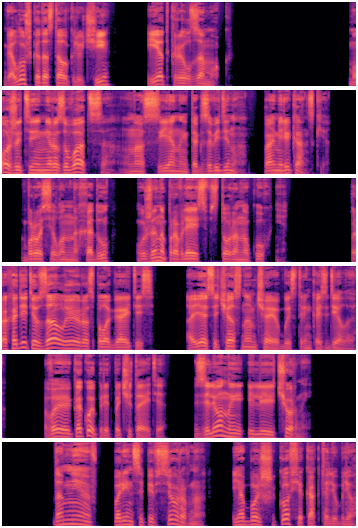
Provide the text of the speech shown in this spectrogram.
Галушка достал ключи и открыл замок. «Можете не разуваться, у нас с Яной так заведено, по-американски», — бросил он на ходу, уже направляясь в сторону кухни. Проходите в зал и располагайтесь. А я сейчас нам чаю быстренько сделаю. Вы какой предпочитаете? Зеленый или черный? Да мне, в принципе, все равно. Я больше кофе как-то люблю,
